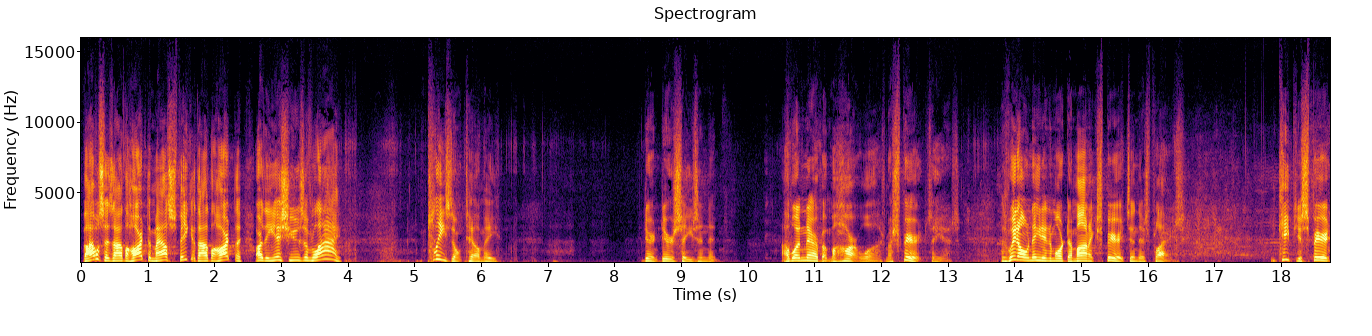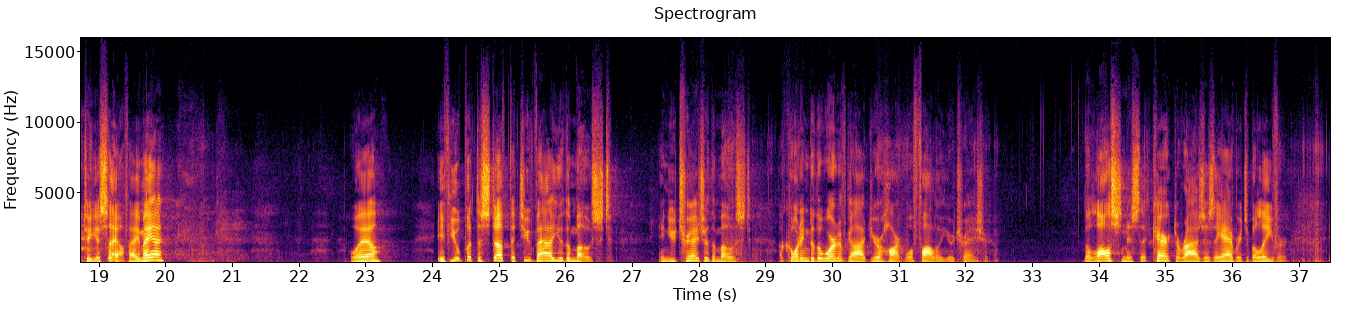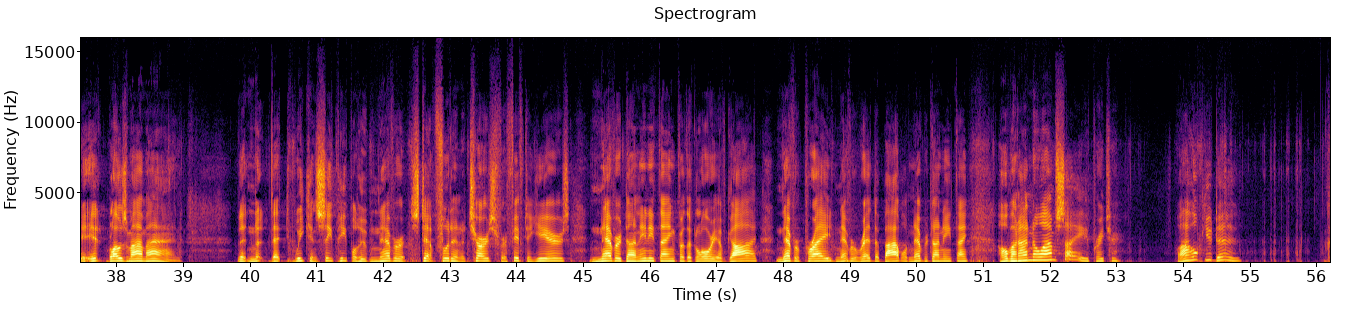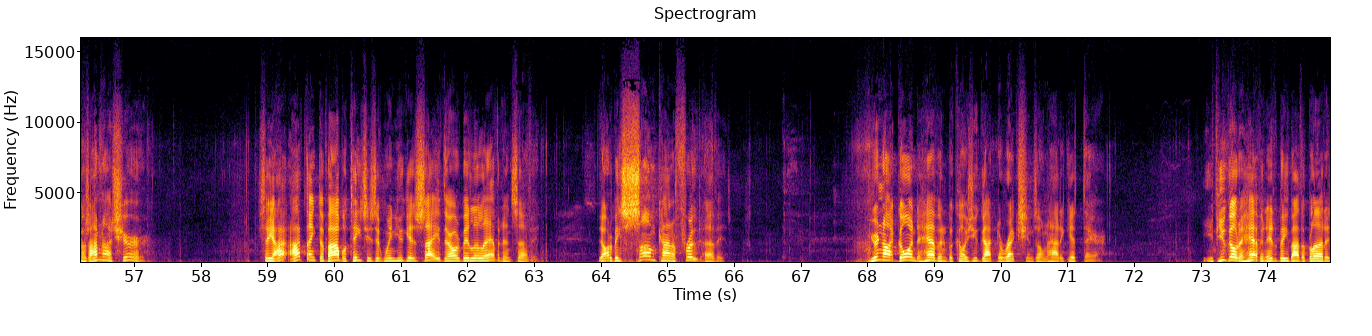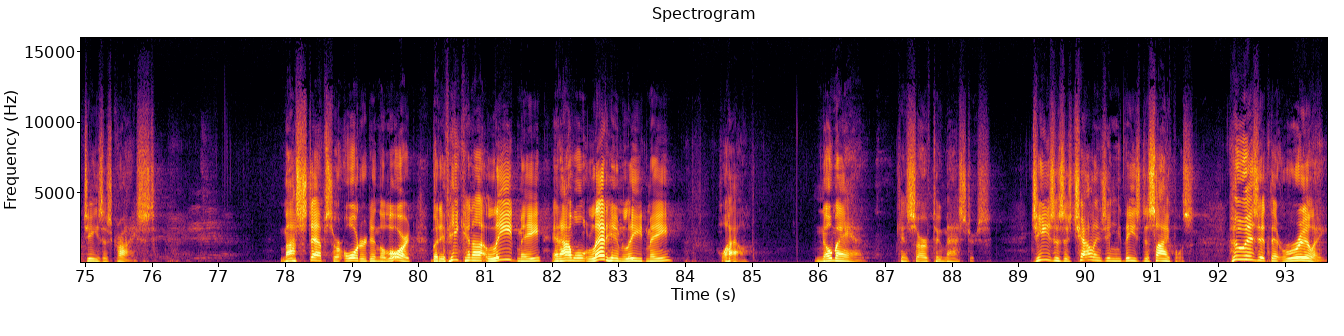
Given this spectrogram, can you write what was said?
The Bible says, out of the heart the mouth speaketh, out of the heart the, are the issues of life. Please don't tell me during deer season that I wasn't there, but my heart was. My spirit is. Because we don't need any more demonic spirits in this place. You keep your spirit to yourself. Amen? Well, if you put the stuff that you value the most and you treasure the most, according to the Word of God, your heart will follow your treasure. The lostness that characterizes the average believer, it blows my mind that, that we can see people who've never stepped foot in a church for 50 years, never done anything for the glory of God, never prayed, never read the Bible, never done anything. Oh, but I know I'm saved, preacher. Well, I hope you do, because I'm not sure. See, I, I think the Bible teaches that when you get saved, there ought to be a little evidence of it. There ought to be some kind of fruit of it. You're not going to heaven because you got directions on how to get there. If you go to heaven, it'll be by the blood of Jesus Christ. My steps are ordered in the Lord, but if He cannot lead me and I won't let Him lead me, wow, no man can serve two masters. Jesus is challenging these disciples. Who is it that really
